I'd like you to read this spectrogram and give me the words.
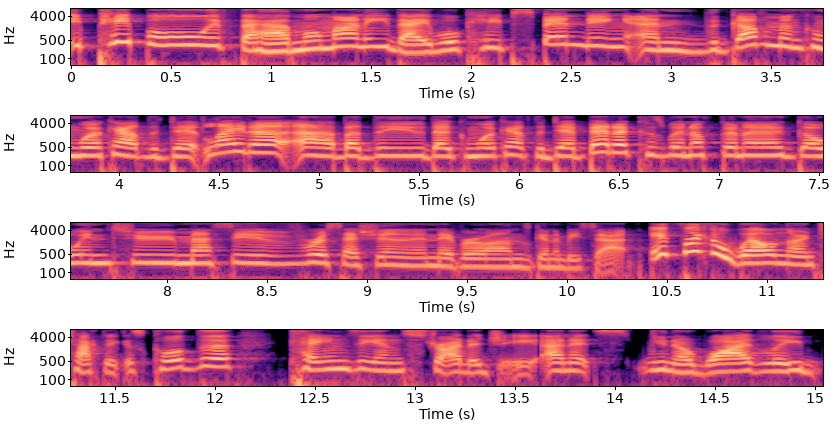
i- people, if they have more money, they will keep spending, and the government can work out the debt later. Uh, but the, they can work out the debt better because we're not going to go into massive recession, and everyone's going to be sad. It's like a well-known tactic. It's called the Keynesian strategy and it's, you know, widely,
